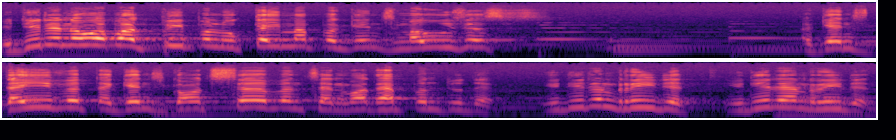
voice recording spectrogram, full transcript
You didn't know about people who came up against Moses, against David, against God's servants, and what happened to them. You didn't read it. You didn't read it.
